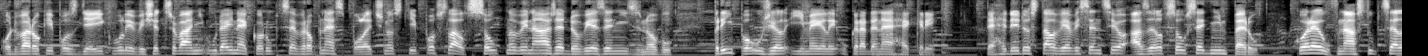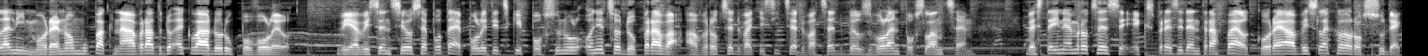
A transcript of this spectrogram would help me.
O dva roky později kvůli vyšetřování údajné korupce v ropné společnosti poslal soud novináře do vězení znovu. Prý použil e-maily ukradené hackery. Tehdy dostal Villavicencio azyl v sousedním Peru. Koreův nástupce Lenin Moreno mu pak návrat do Ekvádoru povolil. Vicencio se poté politicky posunul o něco doprava a v roce 2020 byl zvolen poslancem. Ve stejném roce si ex-prezident Rafael Korea vyslechl rozsudek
